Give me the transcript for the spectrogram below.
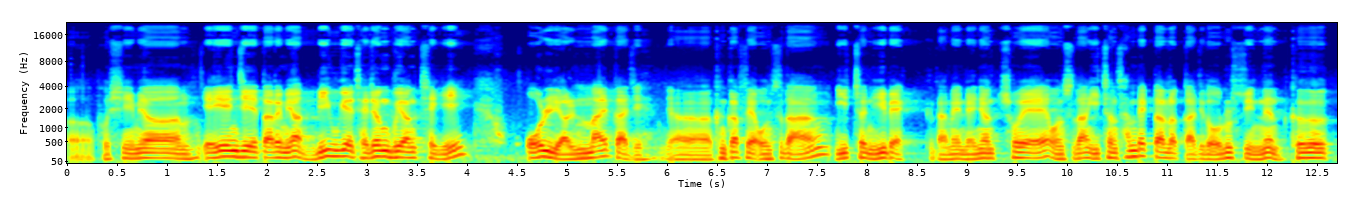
어, 보시면 ANG에 따르면 미국의 재정 부양책이 올 연말까지 어, 금값의 온수당 2,200, 그 다음에 내년 초에 온수당 2,300달러까지도 오를 수 있는 그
